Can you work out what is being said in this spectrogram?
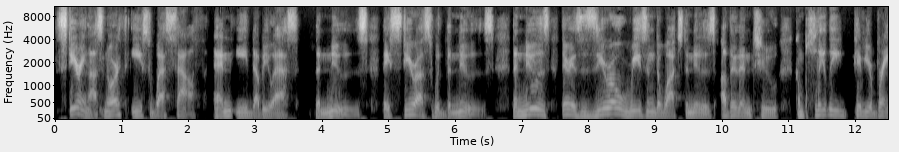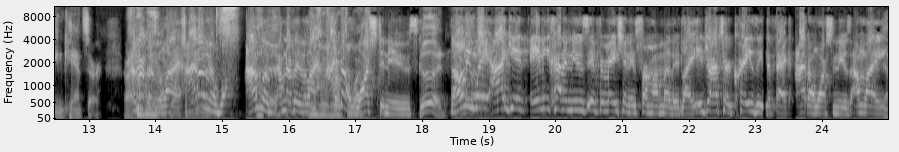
steering us north, east, west, south. N E W S. The news. They steer us with the news. The news. There is zero reason to watch the news other than to completely give your brain cancer. All right? I'm not gonna lie. I don't know. news. Wa- I'm, gonna, I'm not gonna lie. I don't watch. watch the news. Good. The only way I get any kind of news information is from my mother. Like it drives her crazy the fact I don't watch the news. I'm like, Yeah.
